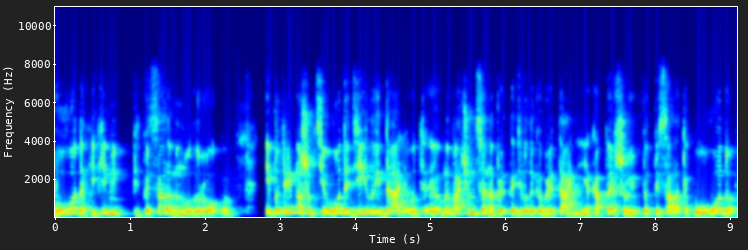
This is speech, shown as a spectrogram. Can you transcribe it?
В угодах, які ми підписали минулого року, і потрібно, щоб ці угоди діяли і далі. От е, ми бачимо це на прикладі Великобританії, яка першою підписала таку угоду.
